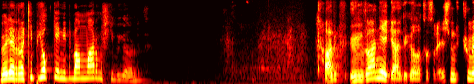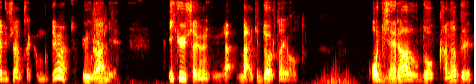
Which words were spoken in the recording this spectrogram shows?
böyle rakip yokken idman varmış gibi gördük. Abi Ümraniye geldi Galatasaray'a. Şimdi küme düşen takım bu değil mi? Ümraniye. 2-3 ay ön- ya belki 4 ay oldu. O Geraldo kanadı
